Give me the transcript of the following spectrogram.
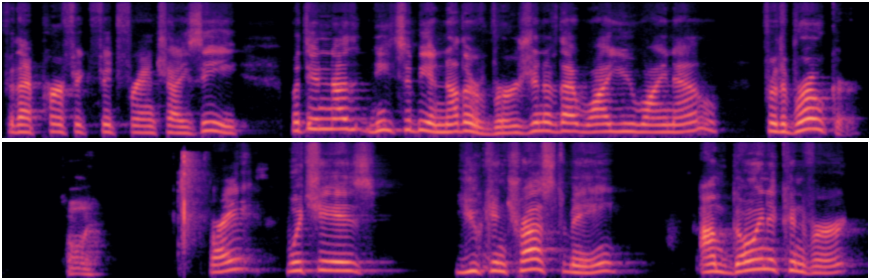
for that perfect fit franchisee. But there needs to be another version of that why you why now for the broker. Totally. Right? Which is you can trust me. I'm going to convert.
